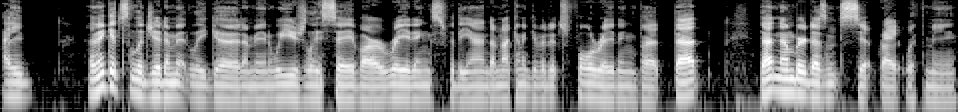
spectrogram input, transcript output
I I think it's legitimately good. I mean, we usually save our ratings for the end. I'm not going to give it its full rating, but that that number doesn't sit right with me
